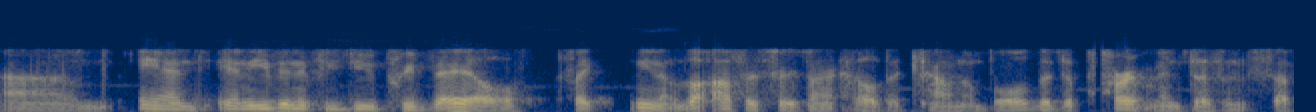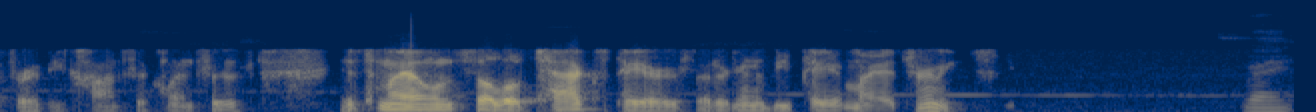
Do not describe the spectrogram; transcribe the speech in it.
Um, and, and even if you do prevail, it's like, you know, the officers aren't held accountable. The department doesn't suffer any consequences. It's my own fellow taxpayers that are going to be paying my attorneys. Right.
